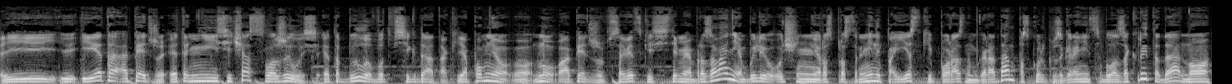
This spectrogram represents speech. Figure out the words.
И, и это, опять же, это не сейчас сложилось, это было вот всегда так. Я помню, э, ну, опять же, в советской системе образования были очень распространены поездки по разным городам, поскольку за граница была закрыта, да, но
